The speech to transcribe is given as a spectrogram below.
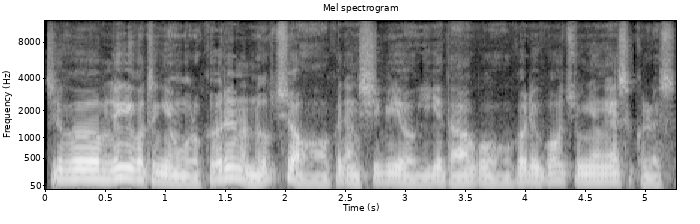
지금 여기 같은 경우로 거래는 없죠. 그냥 12억 이게 다고 그리고 중형 S클래스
